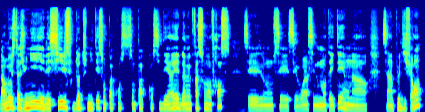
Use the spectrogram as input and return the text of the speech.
L'armée aux États-Unis et les SEALs ou d'autres unités sont pas sont pas considérées de la même façon en France. C'est c'est voilà, c'est une mentalité. On a, c'est un peu différent.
